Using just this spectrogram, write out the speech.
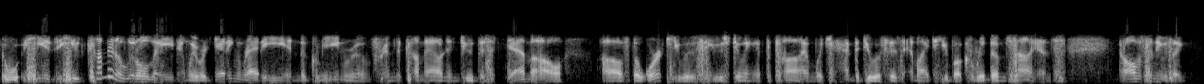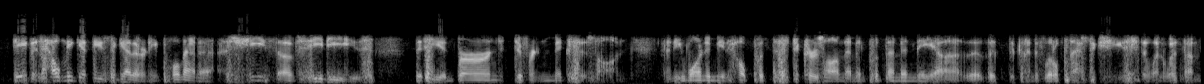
he had he'd come in a little late, and we were getting ready in the green room for him to come out and do this demo of the work he was he was doing at the time, which had to do with his MIT book Rhythm Science. And all of a sudden, he was like, "David, help me get these together." And he pulled out a, a sheath of CDs that he had burned different mixes on, and he wanted me to help put the stickers on them and put them in the uh, the, the, the kind of little plastic sheaths that went with them.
